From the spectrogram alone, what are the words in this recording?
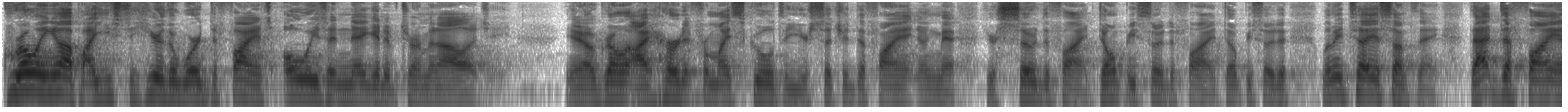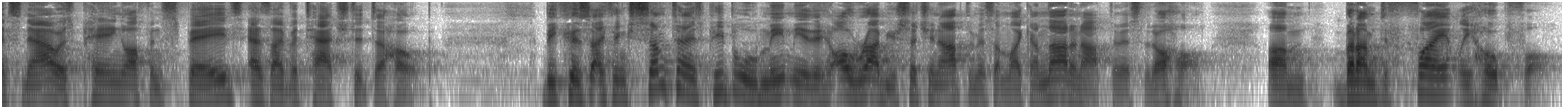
Growing up, I used to hear the word defiance always in negative terminology. You know, growing, I heard it from my school to you're such a defiant young man. You're so defiant. Don't be so defiant. Don't be so. De-. Let me tell you something. That defiance now is paying off in spades as I've attached it to hope because I think sometimes people will meet me and they say, Oh, Rob, you're such an optimist. I'm like, I'm not an optimist at all, um, but I'm defiantly hopeful.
